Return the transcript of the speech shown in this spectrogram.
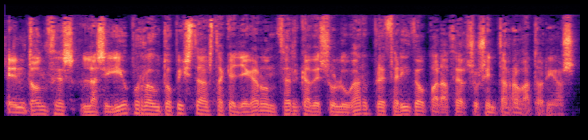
Entonces la siguió por la autopista hasta que llegaron cerca de su lugar preferido para hacer sus interrogatorios.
